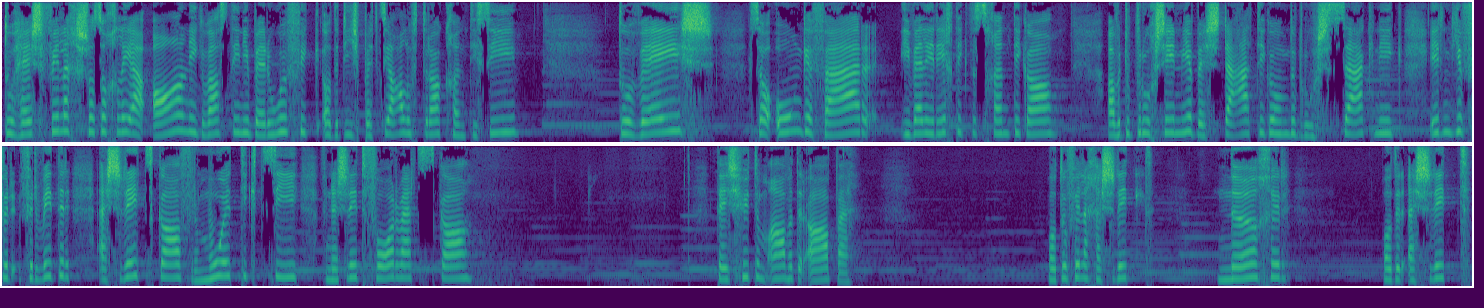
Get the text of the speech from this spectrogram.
du hast vielleicht schon so ein bisschen eine Ahnung, was deine Berufung oder dein Spezialauftrag könnte sein. Du weißt so ungefähr, in welche Richtung das könnte gehen. Aber du brauchst irgendwie Bestätigung, du brauchst Segnung, irgendwie für, für wieder einen Schritt zu gehen, für mutig zu sein, für einen Schritt vorwärts zu gehen. Dann ist heute Abend der Abend, wo du vielleicht einen Schritt näher oder einen Schritt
